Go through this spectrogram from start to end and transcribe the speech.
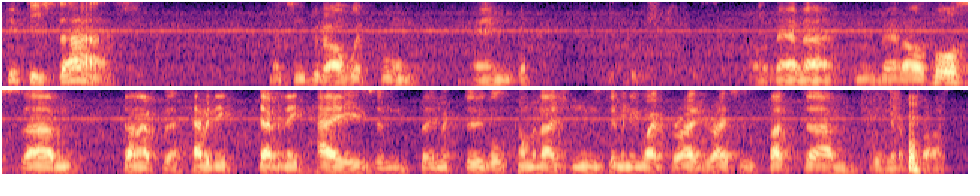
50 stars. That's some good old wet form. And not a uh, not a bad old horse. Um, don't have to have any Dabney Hayes and B McDougall combination wins too many weight for age races, but um, we'll get a price.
